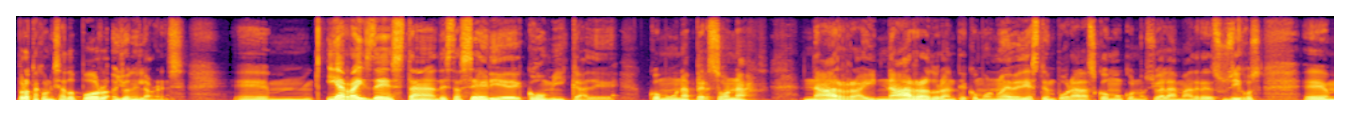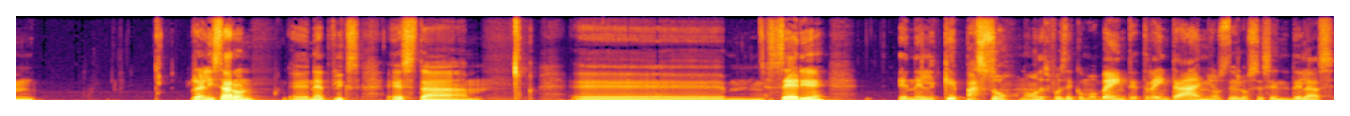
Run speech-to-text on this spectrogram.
Protagonizado por Johnny Lawrence. y a raíz de esta, de esta serie cómica de cómo una persona narra y narra durante como 9, 10 temporadas cómo conoció a la madre de sus hijos, realizaron Netflix esta eh, serie en el qué pasó, ¿no? Después de como 20, 30 años de, los, de las,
